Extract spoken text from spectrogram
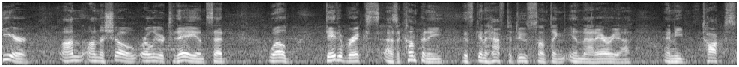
here on, on the show earlier today and said, well, Databricks as a company is going to have to do something in that area. And he talks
